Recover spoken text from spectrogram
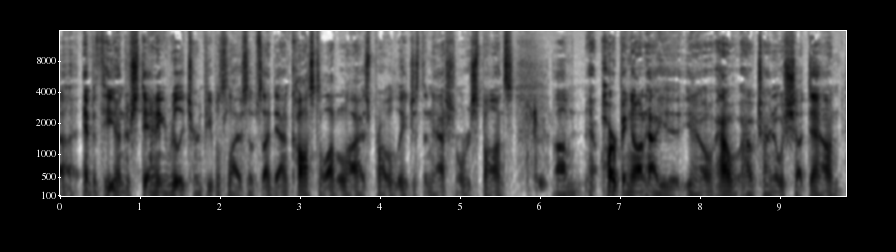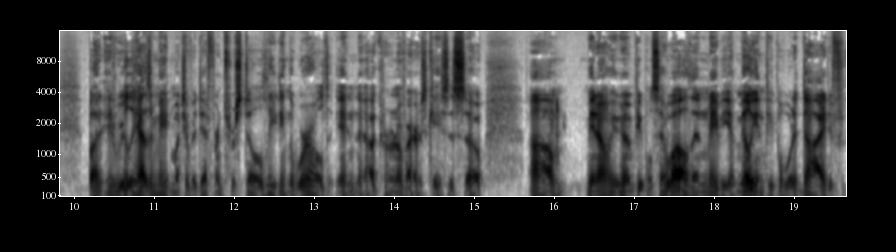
uh, empathy, understanding, it really turned people's lives upside down, cost a lot of lives, probably just the national response, um, harping on how you, you know, how, how China was shut down, but it really hasn't made much of a difference. We're still leading the world in uh, coronavirus cases. So, um, you know, know, people say, well, then maybe a million people would have died if,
